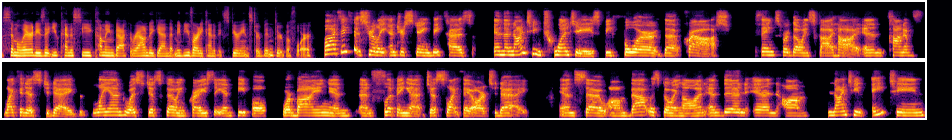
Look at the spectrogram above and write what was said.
similarities that you kind of see coming back around again that maybe you've already kind of experienced or been through before? Well, I think it's really interesting because in the 1920s, before the crash, things were going sky high and kind of like it is today. Land was just going crazy and people were buying and, and flipping it just like they are today. And so um, that was going on. And then in um, 1918,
